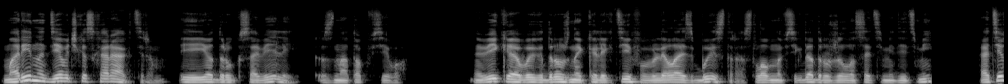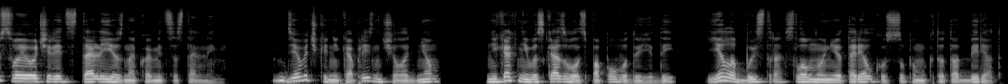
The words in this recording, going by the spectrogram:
Марина девочка с характером, и ее друг Савелий — знаток всего. Вика в их дружный коллектив влилась быстро, словно всегда дружила с этими детьми, а те, в свою очередь, стали ее знакомить с остальными. Девочка не капризничала днем, никак не высказывалась по поводу еды, Ела быстро, словно у нее тарелку с супом кто-то отберет.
